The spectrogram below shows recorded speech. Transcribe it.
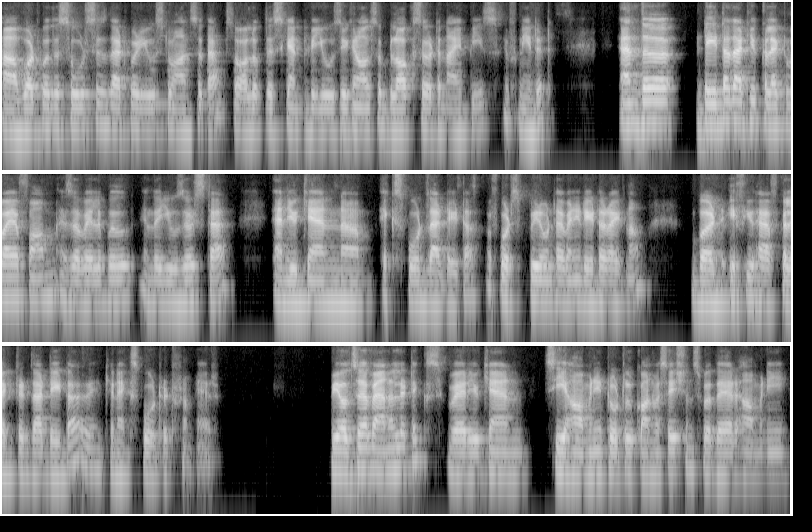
uh, what were the sources that were used to answer that. So all of this can be used. You can also block certain IPs if needed. And the data that you collect via form is available in the users tab, and you can um, export that data. Of course, we don't have any data right now, but if you have collected that data, you can export it from here. We also have analytics where you can see how many total conversations were there, how many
